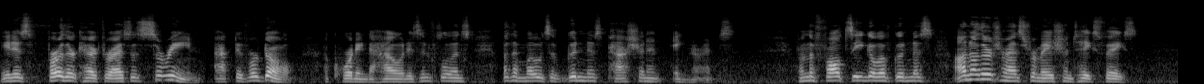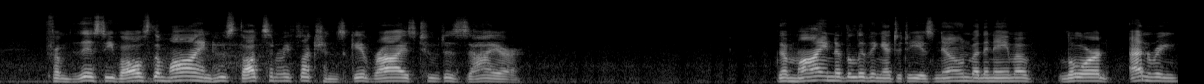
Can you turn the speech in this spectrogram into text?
It is further characterized as serene, active, or dull, according to how it is influenced by the modes of goodness, passion, and ignorance. From the false ego of goodness, another transformation takes place. From this evolves the mind, whose thoughts and reflections give rise to desire. The mind of the living entity is known by the name of Lord Anri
